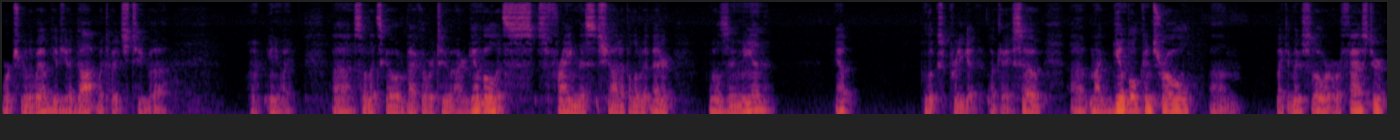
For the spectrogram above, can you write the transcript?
Works really well, gives you a dot with which to, uh, anyway. Uh, so let's go back over to our gimbal. Let's frame this shot up a little bit better. We'll zoom in. Yep, looks pretty good. Okay, so uh, my gimbal control, um, make it move slower or faster,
